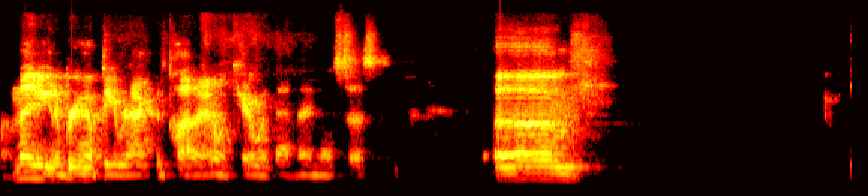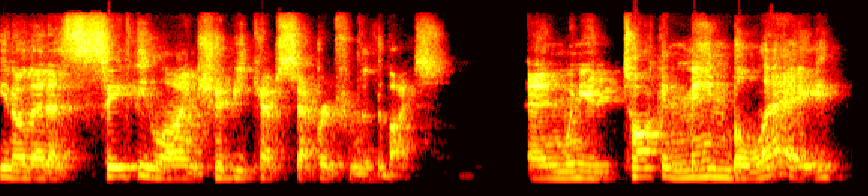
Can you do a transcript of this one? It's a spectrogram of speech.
I'm not even going to bring up the arachnopod. I don't care what that manual says. Um, you know that a safety line should be kept separate from the device. And when you talk in main belay,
